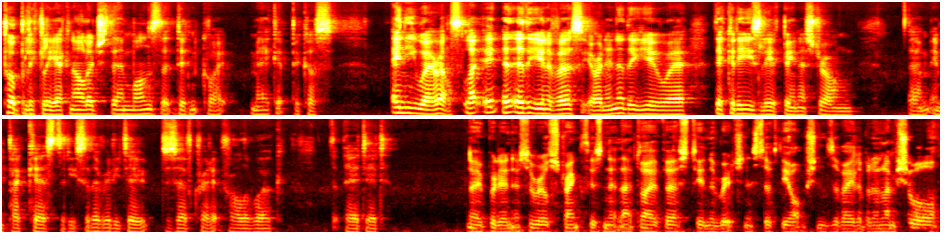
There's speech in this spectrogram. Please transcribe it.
publicly acknowledge them ones that didn't quite make it because anywhere else, like at the university or in another year where there could easily have been a strong um, impact case study. So they really do deserve credit for all the work that they did. No, brilliant. It's a real strength, isn't it? That diversity and the richness of the options available. And I'm sure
